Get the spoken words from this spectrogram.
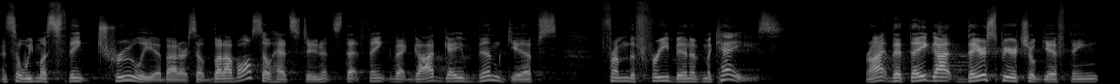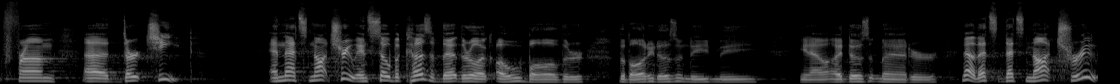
And so we must think truly about ourselves. But I've also had students that think that God gave them gifts from the free bin of McKay's, right? That they got their spiritual gifting from uh, dirt cheap. And that's not true. And so because of that, they're like, oh, bother, the body doesn't need me. You know, it doesn't matter. No, that's, that's not true.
